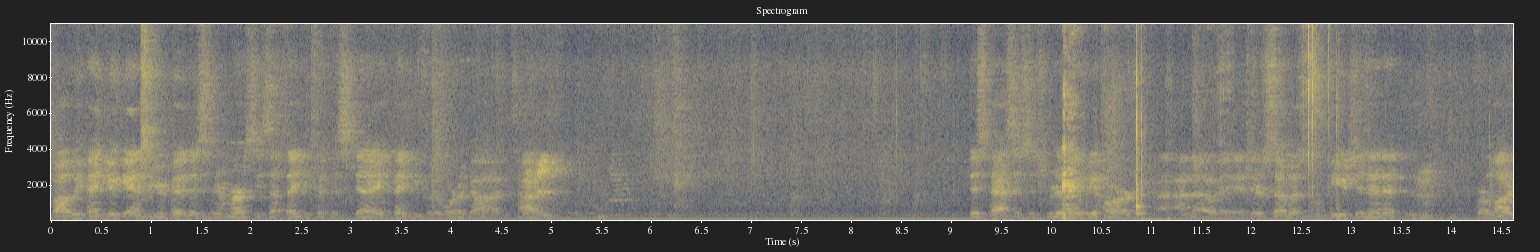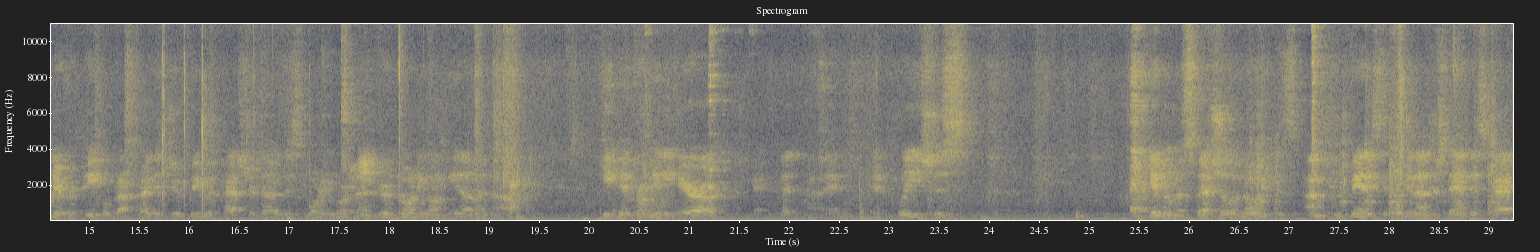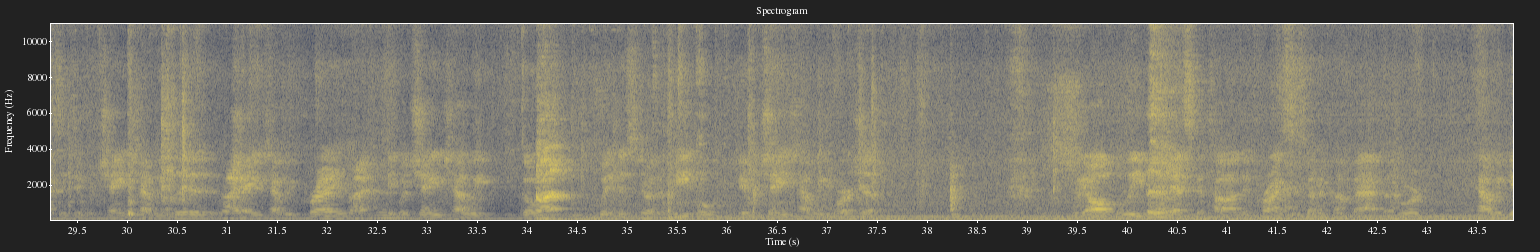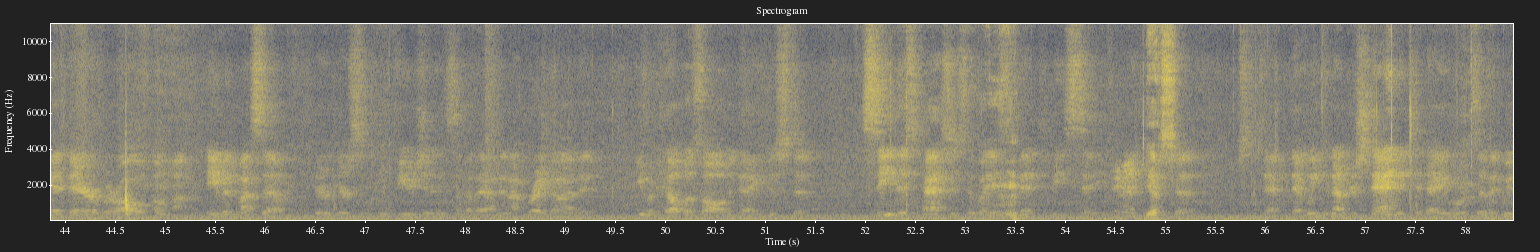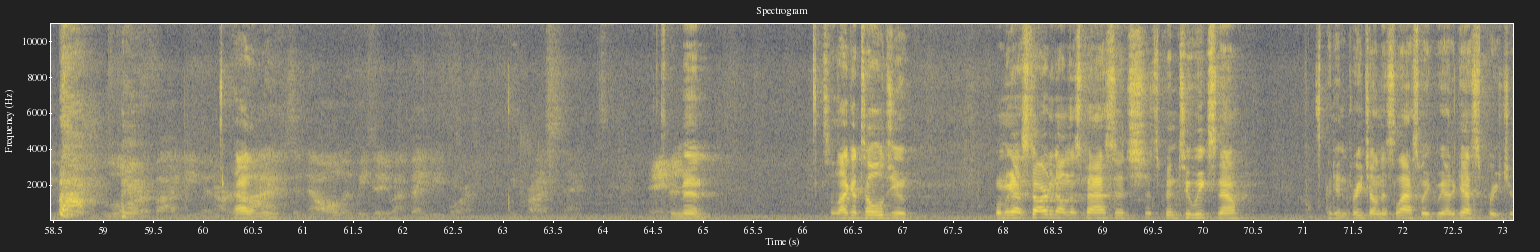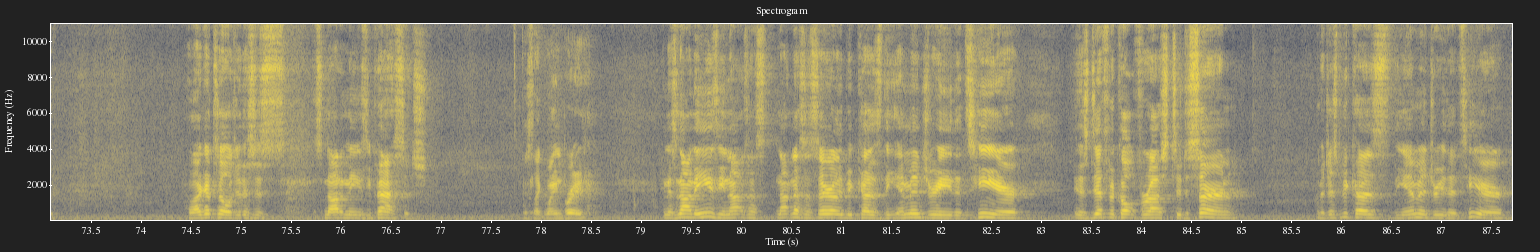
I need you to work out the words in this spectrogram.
Father, we thank you again for your goodness and your mercies. I thank you for this day. Thank you for the word of God. Amen. This passage is really going to be hard. I, know there's so much confusion in it for a lot of different people, but I pray that you'll be with Pastor Doug this morning. Lord, keep your anointing on him and uh, keep him from any error. And, and please just give them a special anointing. Because I'm convinced if we can understand this passage, it would change how we live, it would right. change how we pray, right. it would change how we go out and witness to other people, it would change how we worship. We all believe in the eschaton that Christ is going to come back, but Lord, how we get there, we're all, um, even myself, there, there's some confusion in some of that. And I pray, God, that you would help us all today just to see this passage the way it's meant to be. Yes. To, that, that we can understand it today, Lord, so that we would glorify you in our Hallelujah. lives and all that we do. I thank you for it. In Christ's name. Amen. Amen. So, like I told you, when we got started on this passage, it's been two weeks now. I didn't preach on this last week. We had a guest preacher. Like I told you, this is it's not an easy passage. It's like Wayne prayed. And it's not easy, not, just, not necessarily because the imagery that's here is difficult for us to discern, but just because the imagery that's here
